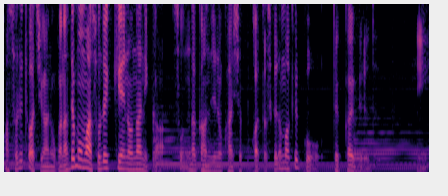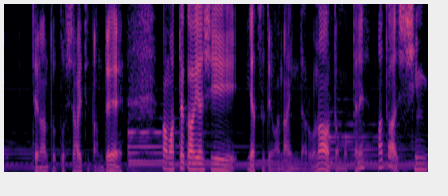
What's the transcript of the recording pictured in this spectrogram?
まあ、それとは違うのかな。でもまあ、それ系の何か、そんな感じの会社っぽかったですけど、まあ結構でっかいビルにテナントとして入ってたんで、まあ、全く怪しいやつではないんだろうなと思ってね。または新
